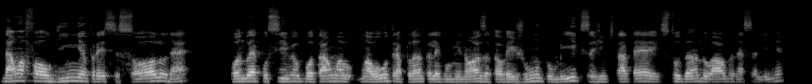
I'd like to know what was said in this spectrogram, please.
dar uma folguinha para esse solo, né? Quando é possível botar uma, uma, outra planta leguminosa talvez junto, um mix, a gente está até estudando algo nessa linha,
